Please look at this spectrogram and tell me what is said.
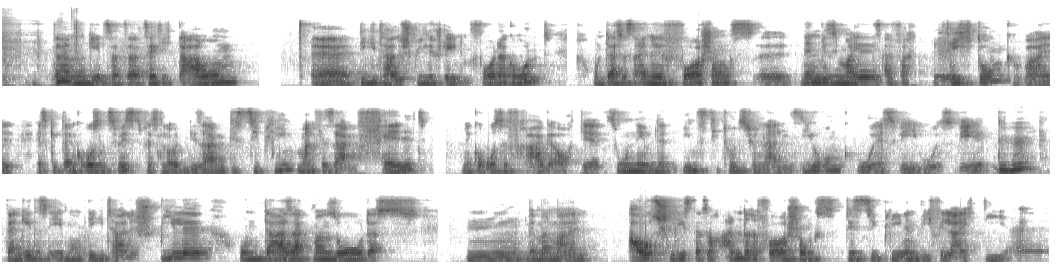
dann geht es tatsächlich darum, äh, digitale Spiele stehen im Vordergrund. Und das ist eine Forschungs, äh, nennen wir sie mal jetzt einfach Richtung, weil es gibt einen großen Zwist zwischen Leuten, die sagen Disziplin, manche sagen Feld. Eine große Frage auch der zunehmenden Institutionalisierung, USW, USW. Mhm. Dann geht es eben um digitale Spiele und da sagt man so, dass mh, hm, wenn man mal ausschließt, dass auch andere Forschungsdisziplinen wie vielleicht die äh,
